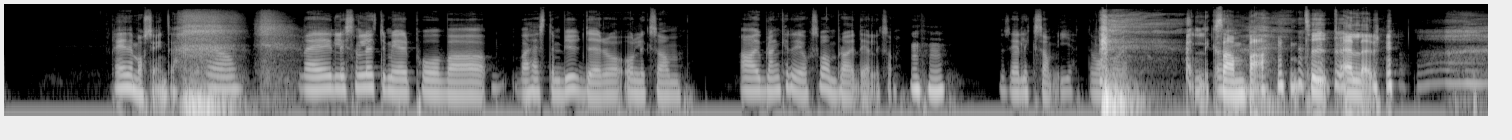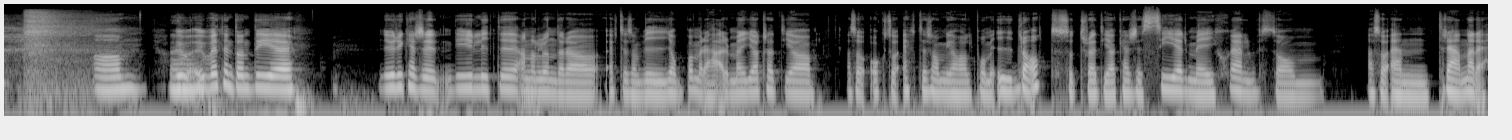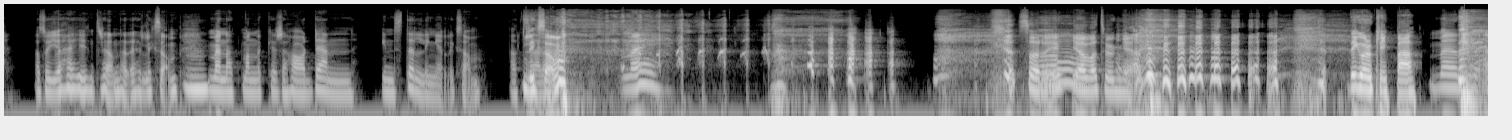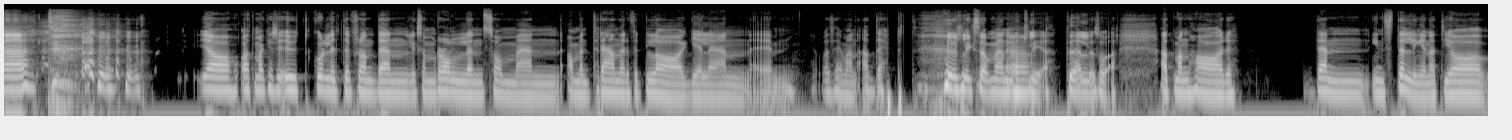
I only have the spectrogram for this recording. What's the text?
Nej, det måste jag inte. ja. Nej, lyssna lite mer på vad, vad hästen bjuder och, och liksom, ja, ibland kan det också vara en bra idé. Liksom. Mhm. Nu säger jag liksom jättemånga gånger. Liksom bara, typ, eller? Ja, jag, jag vet inte om det... Nu är det kanske, det är ju lite annorlunda då, eftersom vi jobbar med det här, men jag tror att jag, alltså också eftersom jag har hållit på med idrott, så tror jag att jag kanske ser mig själv som alltså en tränare. Alltså jag är ju en tränare liksom, Mm. men att man kanske har den inställningen liksom. Att så här- Liksom. Nej. Sorry, jag var tvungen. det går att klippa. Men att, ja, och att man kanske utgår lite från den liksom, rollen som en, ja, men, tränare för ett lag eller en eh, vad säger man, adept, liksom en Ja. atlet eller så. Att man har den inställningen att jag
